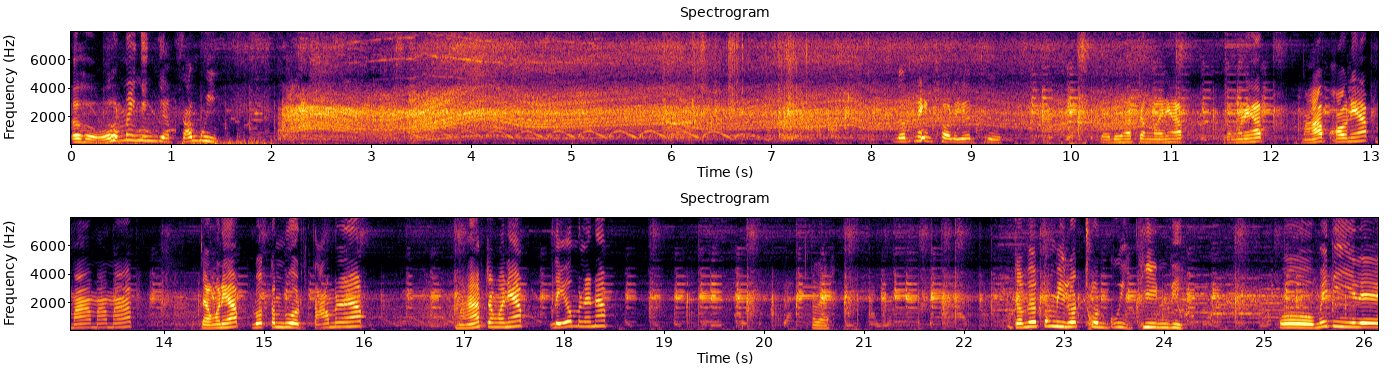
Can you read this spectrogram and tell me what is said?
โอ้โหไม่ยังเหยียบซ้ำอีกรถไม่ทรยศกูเดี๋ยวดูครับจังหวะนี้ครับจังหวะนี้ครับ มาครับเขานี้ครับมามามาครับจังหวะนี้ครับรถตำรวจตามมาเลยครับมาครับจังหวะนี้ครับเลี้ยวมาเลยนะครับ อะไรจำเป็นต้องมีรถชนกูอีกทีนดิ โอ้ไม่ดีเลย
